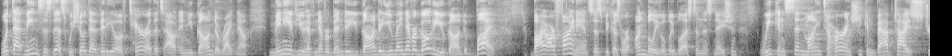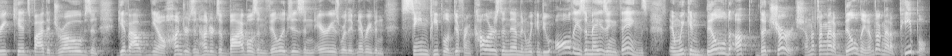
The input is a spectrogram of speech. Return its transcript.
What that means is this we showed that video of Tara that's out in Uganda right now. Many of you have never been to Uganda. You may never go to Uganda, but by our finances, because we're unbelievably blessed in this nation, we can send money to her and she can baptize street kids by the droves and give out, you know, hundreds and hundreds of Bibles in villages and areas where they've never even seen people of different colors than them. And we can do all these amazing things and we can build up the church. I'm not talking about a building, I'm talking about a people.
